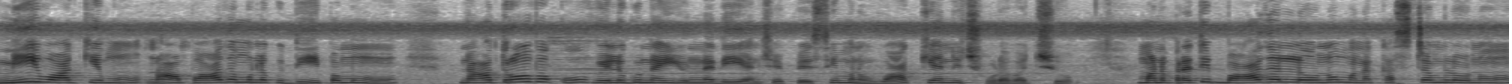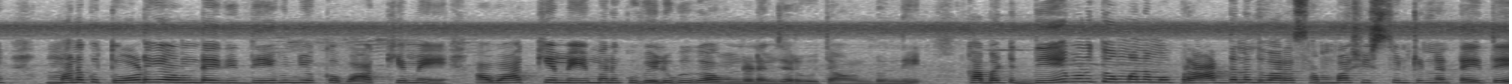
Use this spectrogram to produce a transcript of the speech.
నీ వాక్యము నా పాదములకు దీపము నా త్రోవకు వెలుగునయ్యున్నది అని చెప్పేసి మనం వాక్యాన్ని చూడవచ్చు. మన ప్రతి బాధల్లోనూ మన కష్టంలోనూ మనకు తోడుగా ఉండేది దేవుని యొక్క వాక్యమే. ఆ వాక్యమే మనకు వెలుగుగా ఉండడం జరుగుతూ ఉంటుంది. కాబట్టి దేవునితో మనము ప్రార్థన ద్వారా సంభాషిస్తుంటున్నట్టయితే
